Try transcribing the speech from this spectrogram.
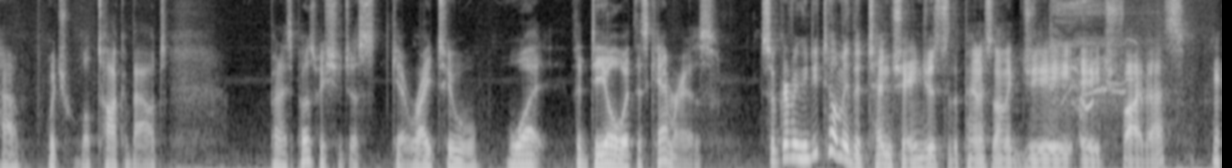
uh, which we'll talk about. But I suppose we should just get right to what the deal with this camera is. So, Griffin, could you tell me the 10 changes to the Panasonic GH5S?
